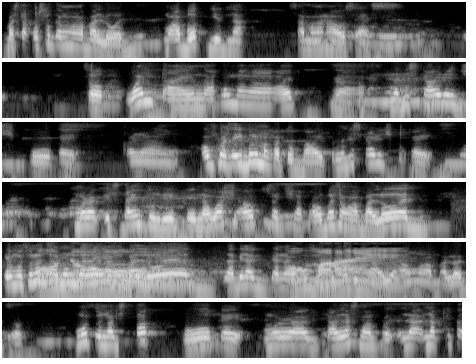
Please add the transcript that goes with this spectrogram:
basta kusog ang mga balod, moabot yun na sa mga houses. So, one time, na akong mga art craft, na-discourage ko kay, kanang, of course, able man katubay, pero na-discourage ko kay, murag, it's time to leave, kay na-wash out sa siya, kauban sa mga balod. Kaya musulod Oh, sa among no. balay ang balod. Labi nag, kanang, Oh, tayo ang mga balod. So, mo to, nag-stop ko, kay, murag, kalas man po, na, nakita,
